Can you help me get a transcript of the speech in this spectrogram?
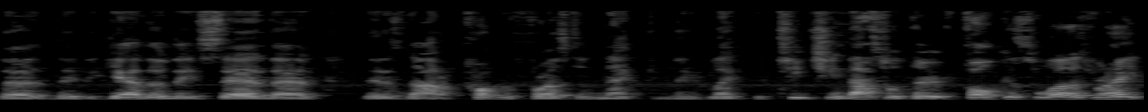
the, they together. They said that it is not appropriate for us to neglect the teaching. That's what their focus was, right?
